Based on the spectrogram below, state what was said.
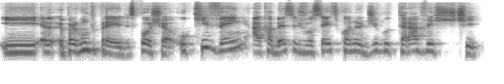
E eu, eu pergunto para eles: Poxa, o que vem à cabeça de vocês quando eu digo travesti?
